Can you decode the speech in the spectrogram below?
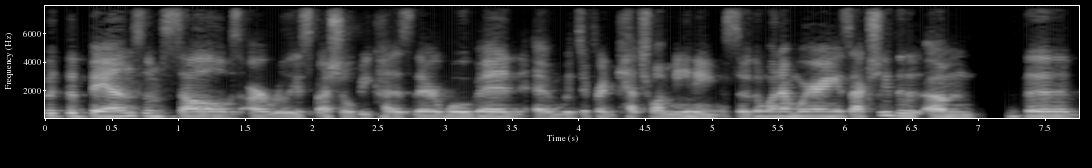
But the bands themselves are really special because they're woven and with different Quechua meanings. So the one I'm wearing is actually the um, the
